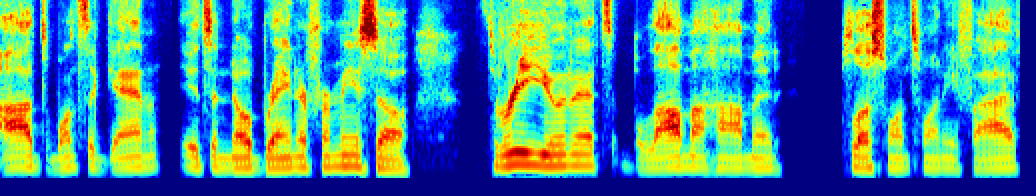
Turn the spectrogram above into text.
odds once again. It's a no brainer for me. So, three units, Belal Muhammad plus one twenty five.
